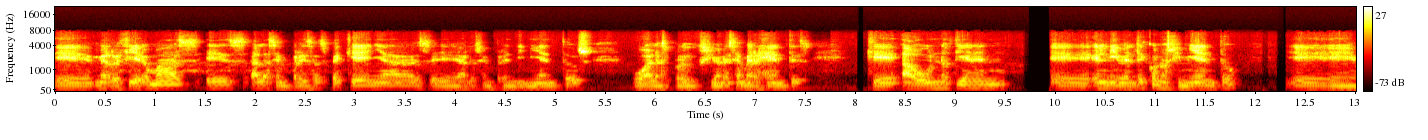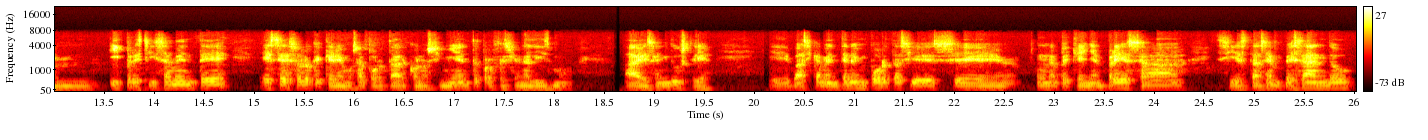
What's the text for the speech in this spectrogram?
Eh, me refiero más es a las empresas pequeñas, eh, a los emprendimientos o a las producciones emergentes que aún no tienen eh, el nivel de conocimiento y precisamente es eso lo que queremos aportar, conocimiento, profesionalismo a esa industria. básicamente no importa si eres una pequeña empresa, si estás empezando,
